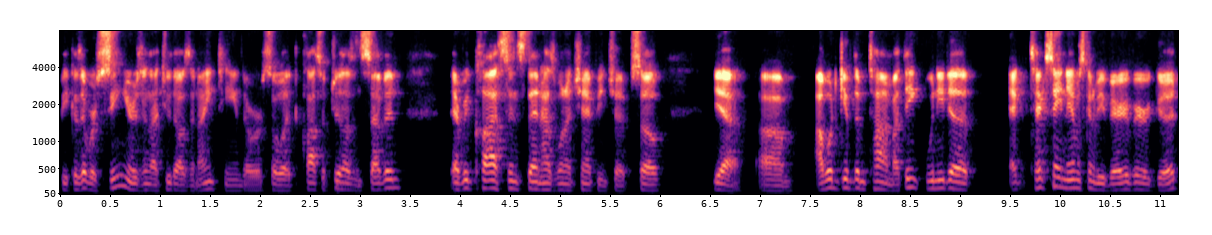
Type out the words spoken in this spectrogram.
because there were seniors in that 2019, there were so a class of 2007. Every class since then has won a championship. So, yeah, um, I would give them time. I think we need to. Texas A&M is going to be very very good,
